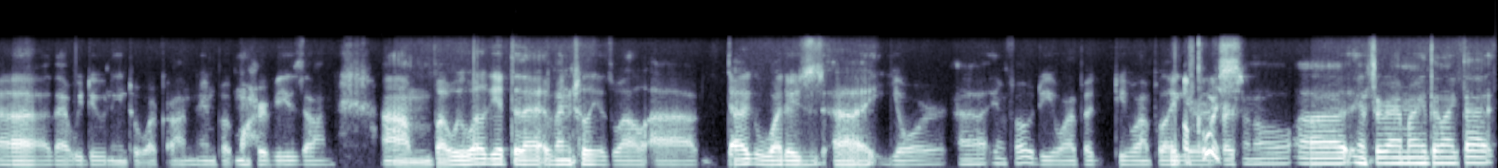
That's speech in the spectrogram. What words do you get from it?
uh, that we do need to work on and put more reviews on. Um, but we will get to that eventually as well. Uh, Doug, what is uh, your uh, info? Do you want to put? Do you want to plug your personal uh, Instagram or anything like that?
